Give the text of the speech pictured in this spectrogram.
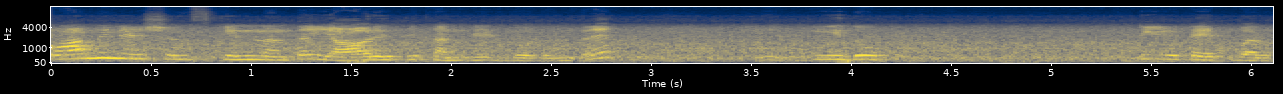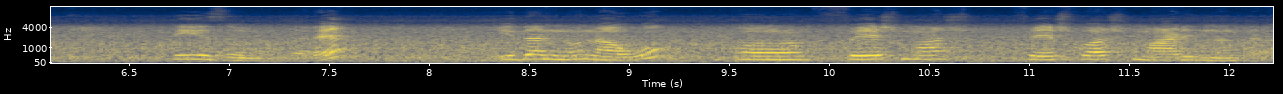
ಕಾಂಬಿನೇಷನ್ ಸ್ಕಿನ್ ಅಂತ ಯಾವ ರೀತಿ ಕಂಡುಹಿಡ್ಬೋದು ಅಂದರೆ ಇದು ಟೀ ಟೈಪ್ ಬರುತ್ತೆ ಟೀ ಝೋನ್ ಅಂತಾರೆ. ಇದನ್ನು ನಾವು ಫೇಸ್ ವಾಶ್ ಫೇಸ್ ವಾಶ್ ಮಾಡಿದ ನಂತರ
